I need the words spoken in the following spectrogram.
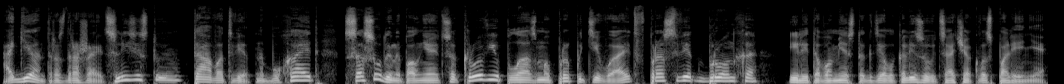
Агент раздражает слизистую, та в ответ набухает, сосуды наполняются кровью, плазма пропотевает в просвет бронха – или того места, где локализуется очаг воспаления,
